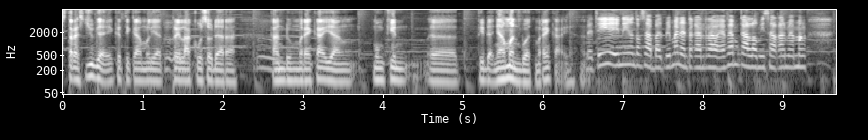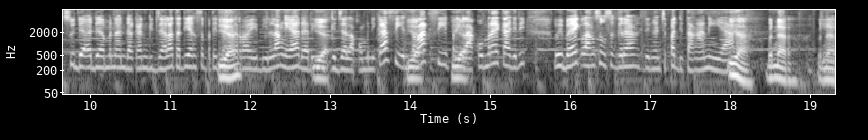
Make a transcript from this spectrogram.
stres juga ya ketika melihat perilaku saudara kandung mereka yang mungkin eh, tidak nyaman buat mereka ya Berarti ini untuk sahabat Prima dan rekan Raw FM kalau misalkan memang sudah ada menandakan gejala tadi yang seperti Iya. Dr. Roy bilang ya dari Iya. gejala komunikasi, Iya. interaksi, Iya. perilaku mereka. Jadi lebih baik langsung segera dengan cepat ditangani ya. iya benar Oke, benar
